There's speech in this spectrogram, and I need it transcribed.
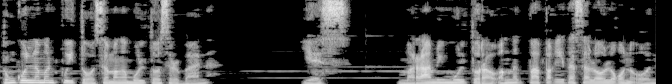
Tungkol naman po ito sa mga multo, Sir Van. Yes, maraming multo raw ang nagpapakita sa lolo ko noon.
